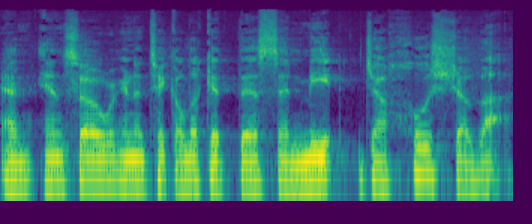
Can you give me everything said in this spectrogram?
And, and so we're going to take a look at this and meet Jehosheba.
